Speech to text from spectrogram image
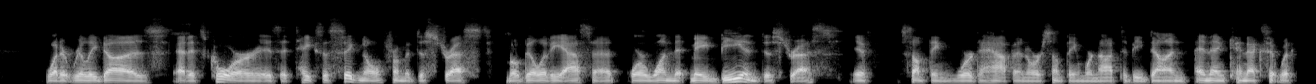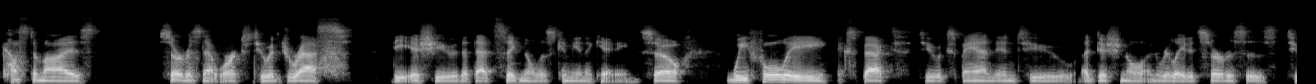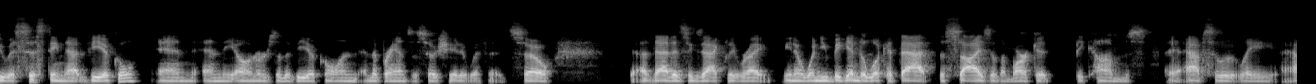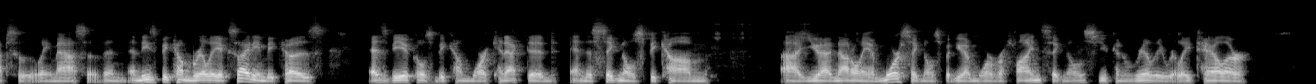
what it really does at its core is it takes a signal from a distressed mobility asset or one that may be in distress if something were to happen or something were not to be done, and then connects it with customized service networks to address the issue that that signal is communicating. So we fully expect to expand into additional and related services to assisting that vehicle and, and the owners of the vehicle and, and the brands associated with it. So uh, that is exactly right. You know, when you begin to look at that, the size of the market becomes absolutely, absolutely massive. And, and these become really exciting because as vehicles become more connected and the signals become uh, you have not only have more signals, but you have more refined signals. You can really, really tailor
